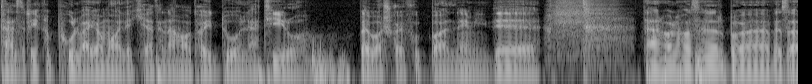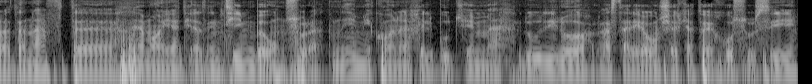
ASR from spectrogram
تزریق پول و یا مالکیت نهادهای دولتی رو به باشگاه فوتبال نمیده در حال حاضر با وزارت نفت حمایتی از این تیم به اون صورت نمی‌کنه. خیلی بودجه محدودی رو حالا از طریق اون شرکت های خصوصی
